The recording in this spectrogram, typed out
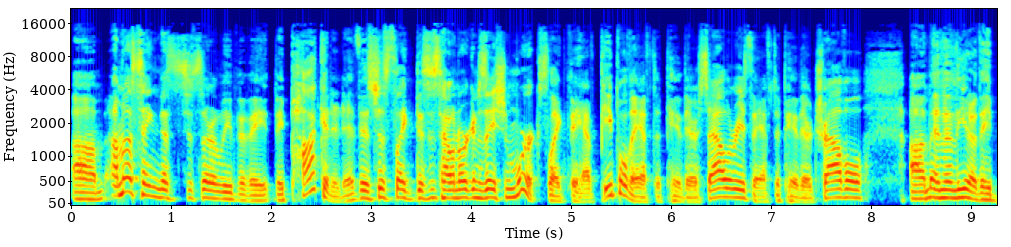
Um, I'm not saying necessarily that they they pocketed it. It's just like this is how an organization works. Like they have people, they have to pay their salaries, they have to pay their travel, um, and then you know they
